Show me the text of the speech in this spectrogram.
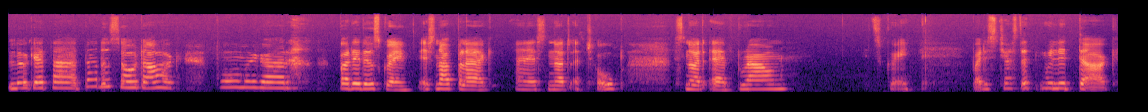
Look at that, that is so dark. Oh my god. But it is grey. It's not black and it's not a taupe. It's not a brown. It's grey. But it's just a really dark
